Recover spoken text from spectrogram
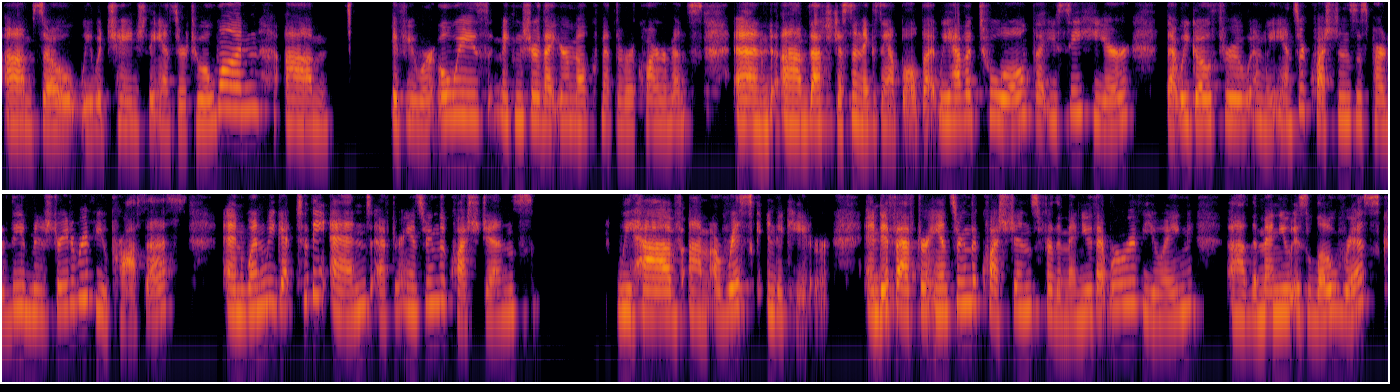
Um, so we would change the answer to a one. Um, if you were always making sure that your milk met the requirements. And um, that's just an example, but we have a tool that you see here that we go through and we answer questions as part of the administrative review process. And when we get to the end, after answering the questions, we have um, a risk indicator. And if after answering the questions for the menu that we're reviewing, uh, the menu is low risk,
